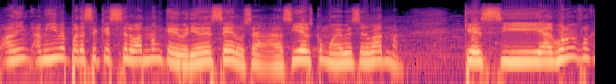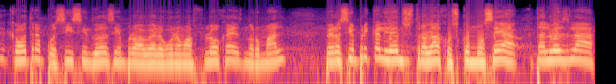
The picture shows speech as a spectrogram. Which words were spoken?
a mí, a mí me parece que es el Batman que debería de ser. O sea, así es como debe ser Batman. Que si alguna más floja que otra, pues sí, sin duda siempre va a haber alguna más floja, es normal. Pero siempre hay calidad en sus trabajos, como sea. Tal vez la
